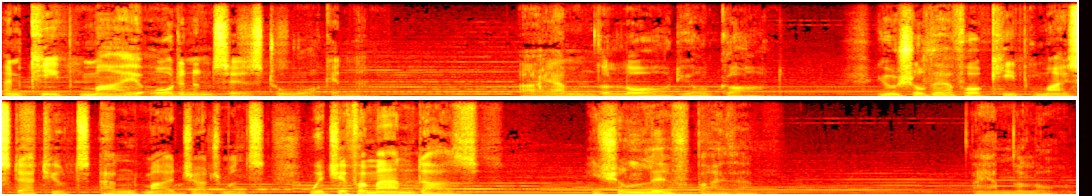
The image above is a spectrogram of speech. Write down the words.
and keep my ordinances to walk in them. I am the Lord your God. You shall therefore keep my statutes and my judgments, which if a man does, he shall live by them. I am the Lord.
